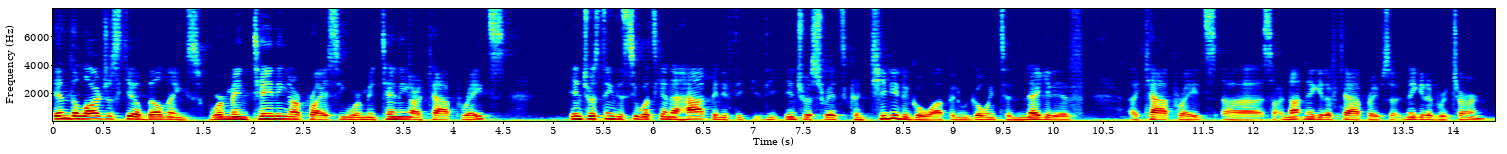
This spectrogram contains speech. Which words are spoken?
In the larger scale buildings, we're maintaining our pricing, we're maintaining our cap rates. Interesting to see what's going to happen if the, the, interest rates continue to go up and we go into negative uh, cap rates, uh, sorry, not negative cap rates, but negative return.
